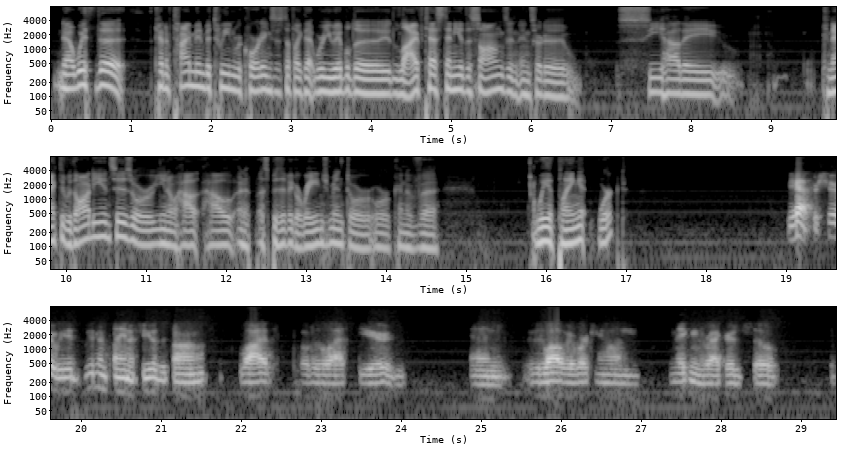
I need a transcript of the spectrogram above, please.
Now, with the kind of time in between recordings and stuff like that, were you able to live test any of the songs and, and sort of see how they connected with audiences or, you know, how, how a, a specific arrangement or, or kind of uh, way of playing it worked? Yeah, for sure. We had we've been playing a few of the songs live over the last year, and, and it was while we were working on making the record. So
